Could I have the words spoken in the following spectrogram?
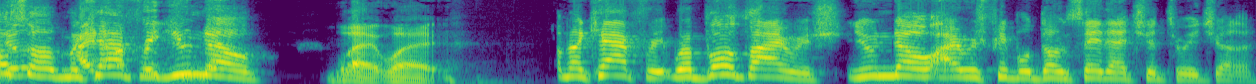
also, don't- I McCaffrey, think you know, What? What? McCaffrey, we're both Irish. You know, Irish people don't say that shit to each other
